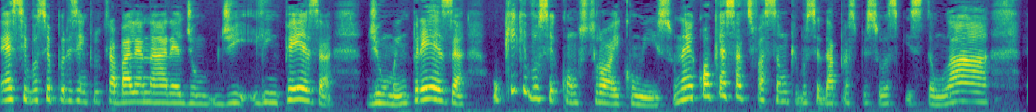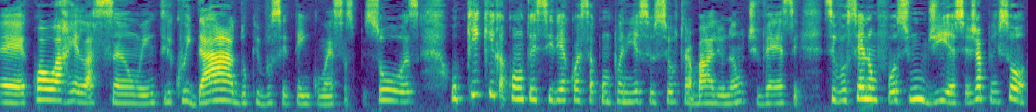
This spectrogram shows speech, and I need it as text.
Né? Se você, por exemplo, trabalha na área de, um, de limpeza de uma empresa, o que que você constrói com isso, né? Qual é a satisfação que você dá para as pessoas que estão lá? É, qual a relação entre cuidado que você tem com essas pessoas? O que que aconteceria com essa companhia se o seu trabalho não não tivesse, se você não fosse um dia, você já pensou?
